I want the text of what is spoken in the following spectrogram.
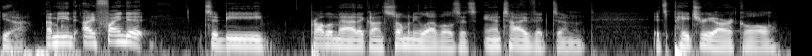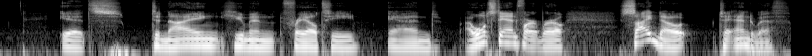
Yeah. I mean, I find it to be problematic on so many levels. It's anti victim, it's patriarchal, it's denying human frailty, and I won't stand for it, Berto. Side note to end with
